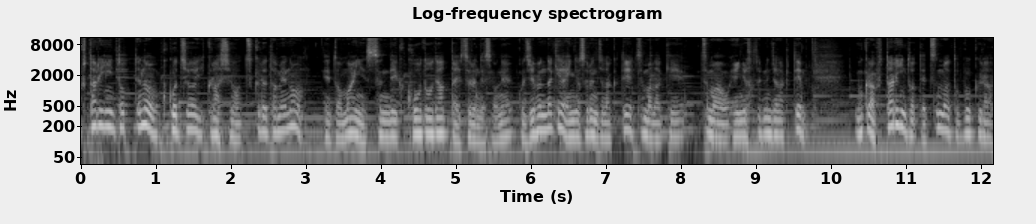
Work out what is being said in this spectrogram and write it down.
2人にとっての心地よい暮らしを作るためのえー、と前に進んでいく行動であったりするんですよね。これ自分だけが遠慮するんじゃなくて妻だけ妻を遠慮させるんじゃなくて僕ら2人にとって妻と僕ら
